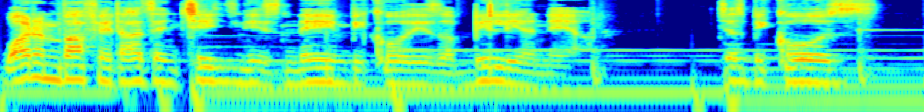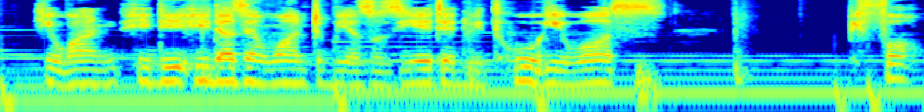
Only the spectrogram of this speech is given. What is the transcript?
Warren Buffett hasn't changed his name because he's a billionaire. Just because he want he he doesn't want to be associated with who he was before.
